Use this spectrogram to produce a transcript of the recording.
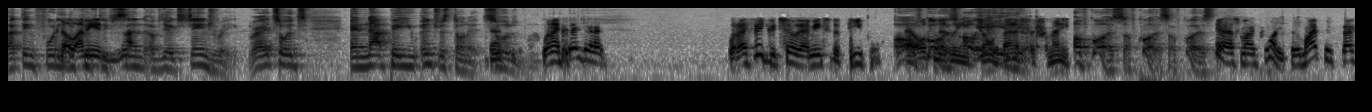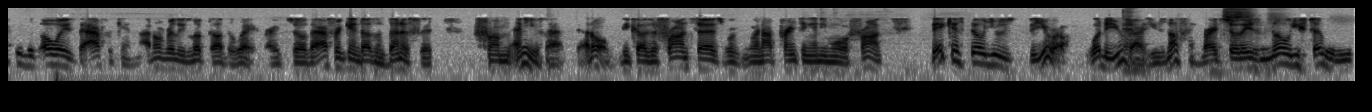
I think, forty no, to fifty percent of your exchange rate, right? So it's and not pay you interest on it. So when I say that, what I think utility, I mean to the people oh, that ultimately oh, don't yeah, benefit yeah. from anything. Of course, of course, of course. Yeah, that's my point. So my perspective is always the African. I don't really look the other way, right? So the African doesn't benefit from any of that at all because if France says we're, we're not printing any more francs, they can still use the euro. What do you guys use? Nothing, right? So there's no utility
